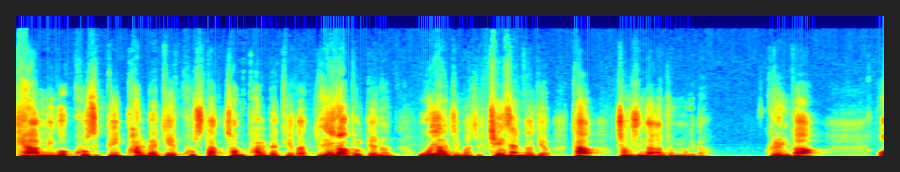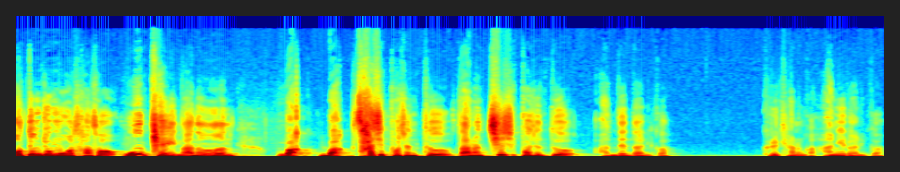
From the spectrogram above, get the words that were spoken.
대한민국 코스피 800개, 코스닥 1800개가 내가 볼 때는 오해하지 마세요. 제 생각이요. 다 정신 나간 종목이다. 그러니까 어떤 종목을 사서 오케이 나는 막 막 40% 나는 70%안 된다니까. 그렇게 하는 거 아니라니까.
